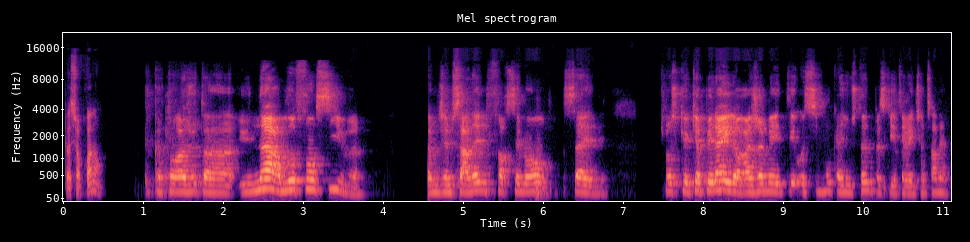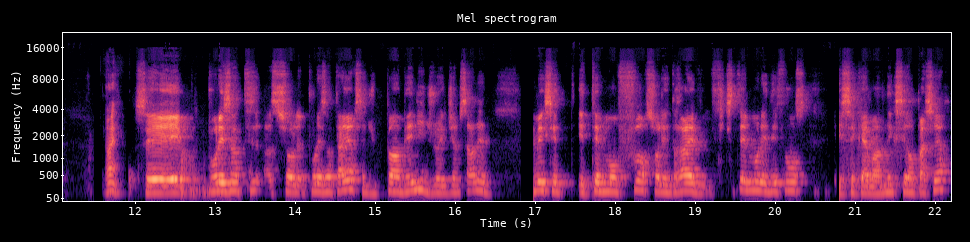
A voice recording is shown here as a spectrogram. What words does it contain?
Pas surprenant. Quand on rajoute un- une arme offensive comme James Harden, forcément, ça aide. Je pense que Capella, il n'aura jamais été aussi bon qu'à Houston parce qu'il était avec James Harden. Ouais. C'est pour les, inté- sur les- pour les intérieurs, c'est du pain béni de jouer avec James Harden. Le mec c'est- est tellement fort sur les drives, fixe tellement les défenses et c'est quand même un excellent passeur.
